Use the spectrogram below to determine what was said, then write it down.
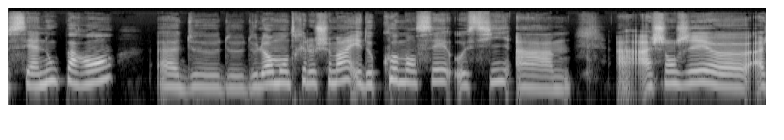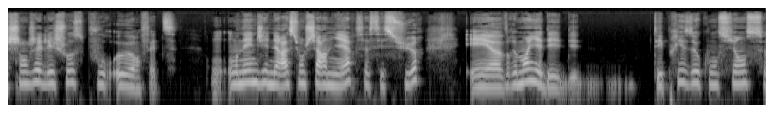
c'est à nous, parents, de, leur montrer le chemin et de commencer aussi à, mmh, à, changer, à changer les choses pour eux, en fait. On, est une génération charnière, ça c'est sûr. Et vraiment, il y a des, prises de conscience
